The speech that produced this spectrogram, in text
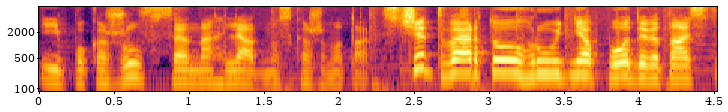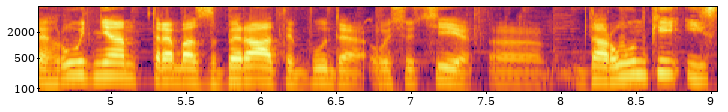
і покажу все наглядно, скажімо так. З 4 грудня по 19 грудня треба збирати буде ось оці е, дарунки із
